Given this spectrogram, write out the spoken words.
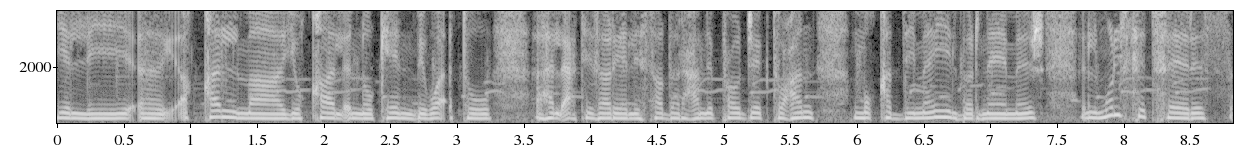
يلي أقل ما يقال أنه بوقته هالاعتذار يلي صدر عن ال Project وعن مقدمي البرنامج. الملفت فارس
